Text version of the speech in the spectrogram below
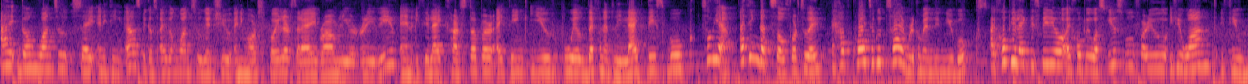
I I don't want to say anything else because I don't want to get you any more spoilers that I probably already did. And if you like Heartstopper, I think you will definitely like this book. So yeah, I think that's all for today. I had quite a good time recommending new books. I hope you liked this video. I hope it was useful for you. If you want, if you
